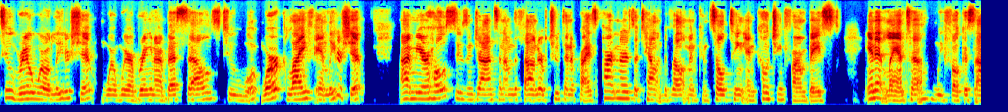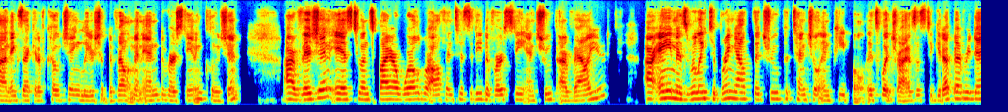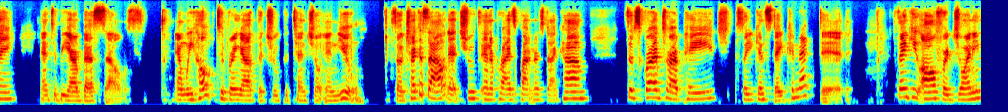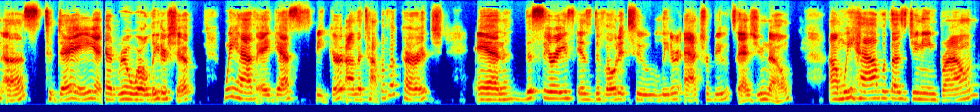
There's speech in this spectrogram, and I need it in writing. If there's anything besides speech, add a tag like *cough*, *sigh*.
to Real World Leadership, where we are bringing our best selves to work, life, and leadership. I'm your host, Susan Johnson. I'm the founder of Truth Enterprise Partners, a talent development consulting and coaching firm based in Atlanta. We focus on executive coaching, leadership development, and diversity and inclusion. Our vision is to inspire a world where authenticity, diversity, and truth are valued. Our aim is really to bring out the true potential in people. It's what drives us to get up every day and to be our best selves. And we hope to bring out the true potential in you. So check us out at truthenterprisepartners.com. Subscribe to our page so you can stay connected. Thank you all for joining us today at Real World Leadership. We have a guest speaker on the top of courage, and this series is devoted to leader attributes, as you know. Um, we have with us Janine Brown,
